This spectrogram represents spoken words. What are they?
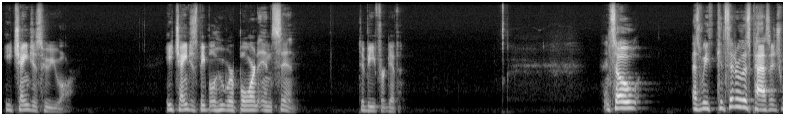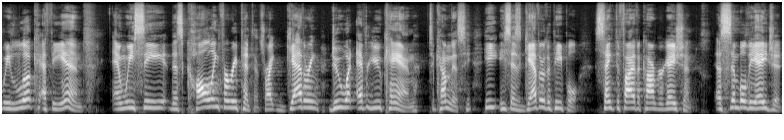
He changes who you are. He changes people who were born in sin to be forgiven. And so as we consider this passage, we look at the end and we see this calling for repentance, right? Gathering, do whatever you can to come this. He, he says, gather the people, sanctify the congregation, assemble the aged,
